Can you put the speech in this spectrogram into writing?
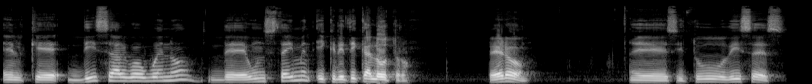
el que dice algo bueno de un statement y critica al otro. Pero eh, si tú dices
